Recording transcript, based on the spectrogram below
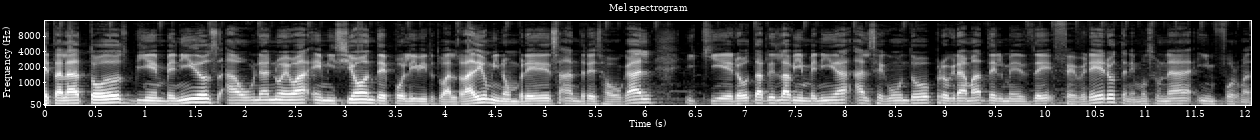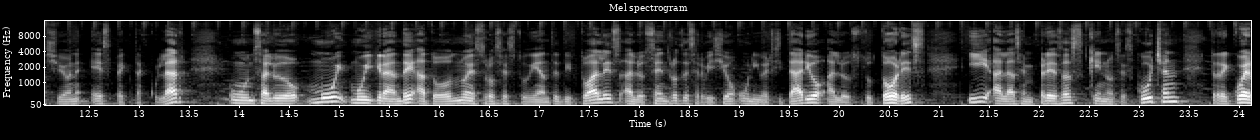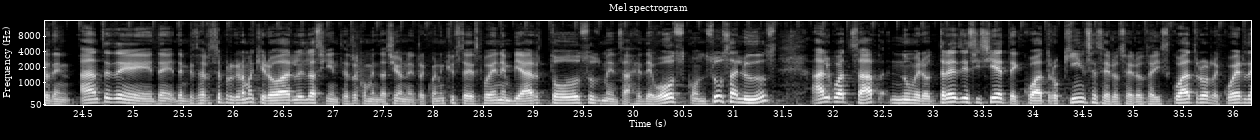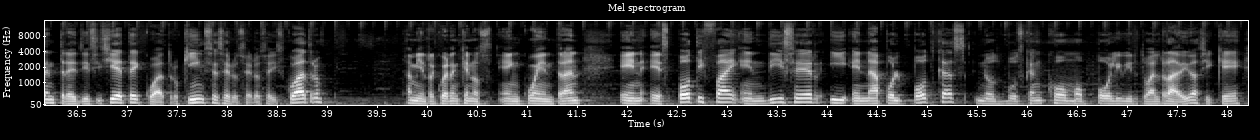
¿Qué tal a todos? Bienvenidos a una nueva emisión de Polivirtual Radio. Mi nombre es Andrés Ahogal y quiero darles la bienvenida al segundo programa del mes de febrero. Tenemos una información espectacular. Un saludo muy, muy grande a todos nuestros estudiantes virtuales, a los centros de servicio universitario, a los tutores y a las empresas que nos escuchan. Recuerden, antes de, empezar este programa, quiero darles las siguientes recomendaciones. Recuerden que ustedes pueden enviar todos sus mensajes de voz con sus saludos al WhatsApp número 317-415-0064. Recuerden, 317-415-0064. También recuerden que nos encuentran en Spotify, en Deezer y en Apple Podcast. Nos buscan como Polivirtual Radio, así que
